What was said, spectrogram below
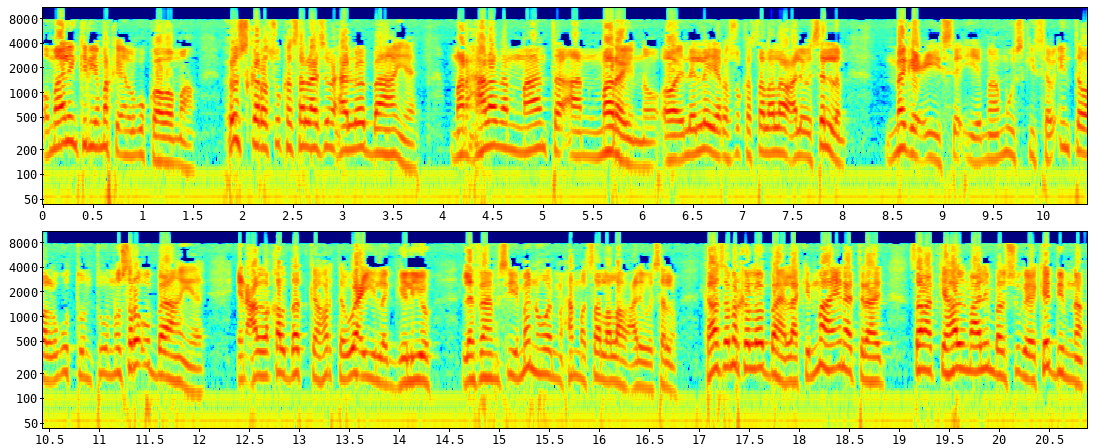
Oo maalin keliya marka in lagu koobo maaha. Xuska rasuulka sal ly slm waxaa loo baahan yahay. Marxaladan maanta aan marayno oo la leeyahay rasuulka sala allahu aleyh wasalam magaciisa iyo maamuuskiisaba intaba lagu tuntuu nusro u baahan yahay in cala dadka horta wacyi la geliyo la fahamsiiye man huwa moxamed sala allahu aleyh wasalam kaasa marka loo baahan yahy laakiin maaha inaad tirahayd sannadkii hal maalin baan sugaya kadibna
